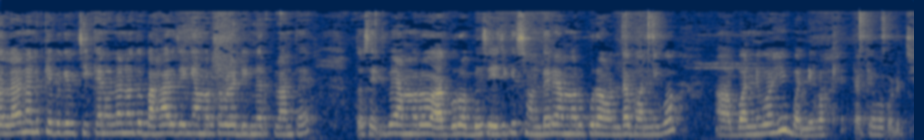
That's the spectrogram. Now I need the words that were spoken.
ହେଲା ନହେଲେ କେବେ କେବେ ଚିକେନ୍ ହେଲା ନହେଲେ ବାହାରେ ଯାଇକି ଆମର ସବୁବେଳେ ଡିନର୍ ପ୍ଲାନ୍ ଥାଏ ତ ସେଥିପାଇଁ ଆମର ଆଗରୁ ଅଭ୍ୟାସ ହେଇଛି କି ସଣ୍ଡେରେ ଆମର ପୁରା ଅଣ୍ଡା ବନିବ ବନିବ ହିଁ ବନିବ ତାକୁ ପଡ଼ୁଛି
